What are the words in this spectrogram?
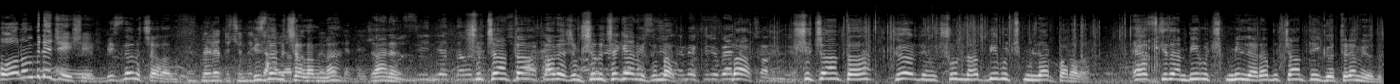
onun bileceği şey. Biz de mi çalalım? Böyle düşündük. Biz de mi çalalım ha? Yani şu çanta kardeşim şunu çeker misin bak. Bak şu çanta gördüğün şurada bir buçuk milyar para var. Eskiden bir buçuk milyara bu çantayı götüremiyorduk.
